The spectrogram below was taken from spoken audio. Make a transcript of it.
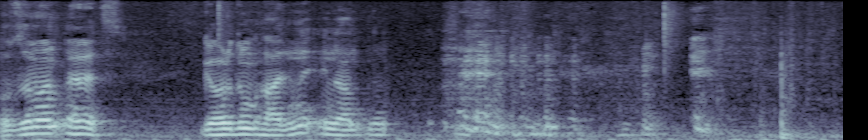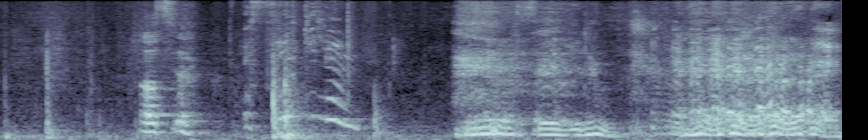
O zaman evet. Gördüm halini inandım. Asya. E, sevgilim. Sevgilim.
